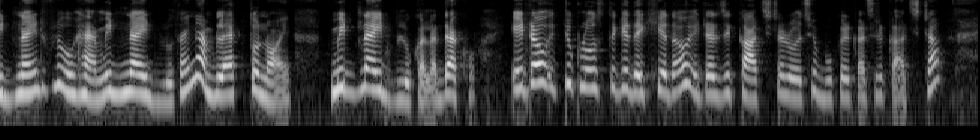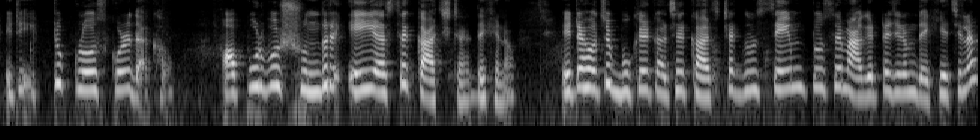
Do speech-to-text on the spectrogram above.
মিডনাইট ব্লু হ্যাঁ মিডনাইট ব্লু তাই না? ব্ল্যাক তো নয়। মিডনাইট ব্লু কালার দেখো, এটাও একটু ক্লোজ থেকে দেখিয়ে দাও। এটার যে কাজটা রয়েছে, বুকের কাছের কাজটা, এটি একটু ক্লোজ করে দেখাও। অপূর্ব সুন্দর এই আসছে কাজটা, দেখে নাও। এটা হচ্ছে বুকের কাছের কাজটা, একদম সেম টু সেম আগেরটা যেরকম দেখিয়েছিলাম।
